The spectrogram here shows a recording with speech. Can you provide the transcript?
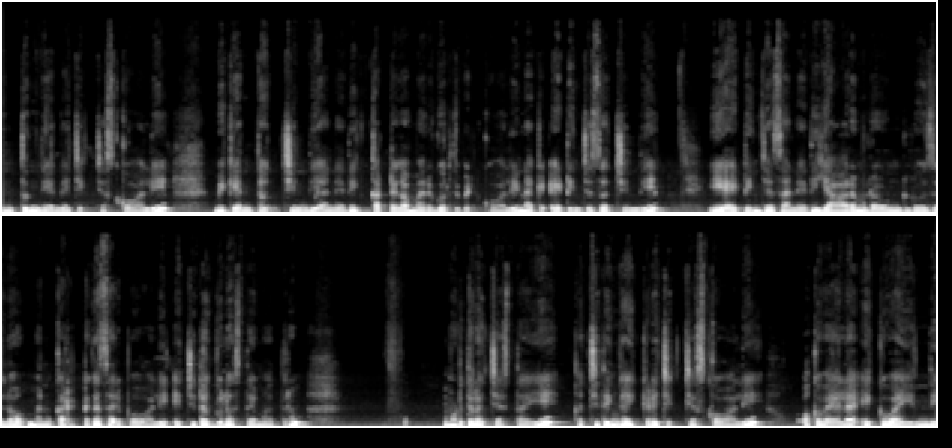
ఎంత ఉంది అనేది చెక్ చేసుకోవాలి. మీకు ఎంత వచ్చింది అనేది కరెక్ట్గా మరి గుర్తుపెట్టుకోవాలి. నాకు ఎయిట్ ఇంచెస్ వచ్చింది. ఈ ఎయిట్ ఇంచెస్ అనేది ఆరం రౌండ్ లూజ్లో మనం కరెక్ట్గా సరిపోవాలి. హెచ్చు తగ్గులు వస్తే మాత్రం ముడతలు వచ్చేస్తాయి. ఖచ్చితంగా ఇక్కడే చెక్ చేసుకోవాలి. ఒకవేళ ఎక్కువైంది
